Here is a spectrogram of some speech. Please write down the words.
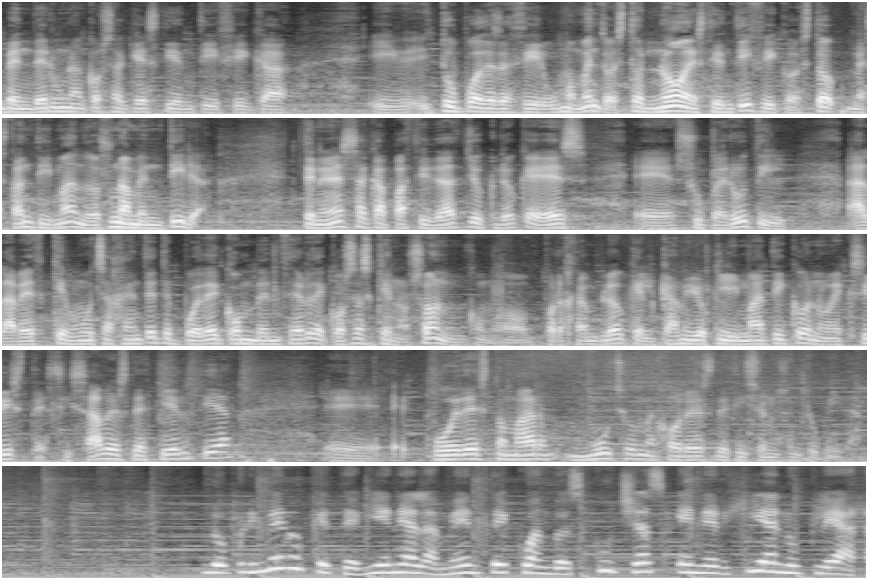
vender una cosa que es científica y, tú puedes decir, un momento, esto no es científico, esto me están timando, es una mentira. Tener esa capacidad yo creo que es eh, súper útil, a la vez que mucha gente te puede convencer de cosas que no son, como por ejemplo que el cambio climático no existe. Si sabes de ciencia, eh, puedes tomar mucho mejores decisiones en tu vida. Lo primero que te viene a la mente cuando escuchas energía nuclear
